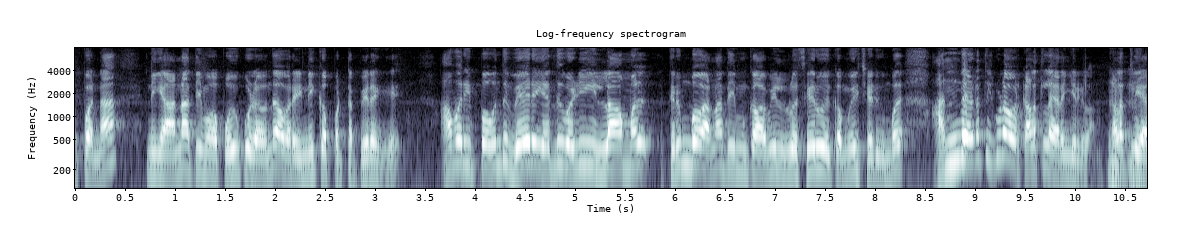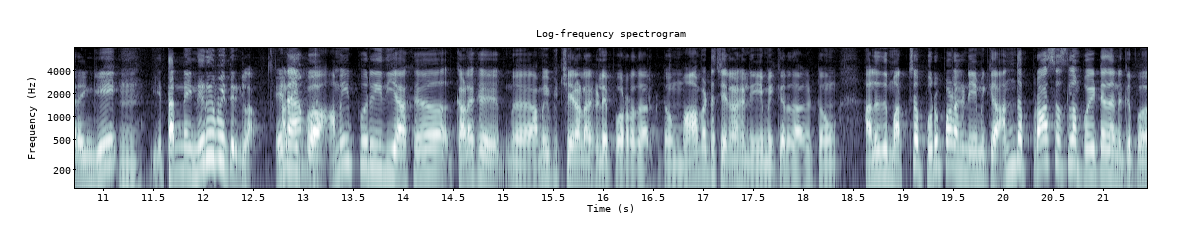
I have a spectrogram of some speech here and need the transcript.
எப்பன்னா நீங்க அதிமுக பொதுக்குழு வந்து அவரை நீக்கப்பட்ட பிறகு அவர் இப்போ வந்து வேறு எது வழியும் இல்லாமல் திரும்ப அதிமுகவில் உள்ள சேருவதற்கு முயற்சி எடுக்கும்போது அந்த இடத்துல கூட அவர் களத்தில் இறங்கியிருக்கலாம். களத்தில் இறங்கி தன்னை நிரூபித்திருக்கலாம். ஏன்னா இப்போ அமைப்பு ரீதியாக கழக அமைப்பு செயலாளர்களை போடுறதா இருக்கட்டும் மாவட்ட செயலாளர்கள் நியமிக்கிறதாகட்டும் அல்லது மற்ற பொறுப்பாளர்கள் நியமிக்க அந்த ப்ராசஸ்லாம் போயிட்டே தான் இருக்கு. இப்போ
